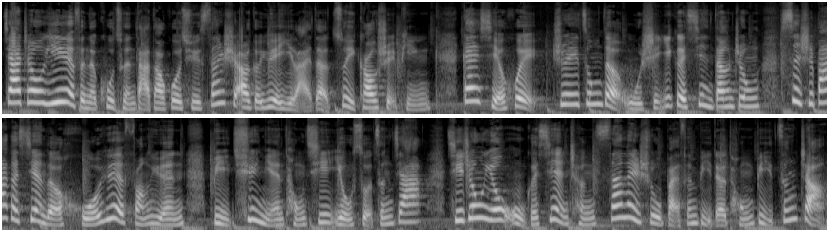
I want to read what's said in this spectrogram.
加州一月份的库存达到过去三十二个月以来的最高水平。该协会追踪的五十一个县当中，四十八个县的活跃房源比去年同期有所增加，其中有五个县呈三位数百分比的同比增长。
